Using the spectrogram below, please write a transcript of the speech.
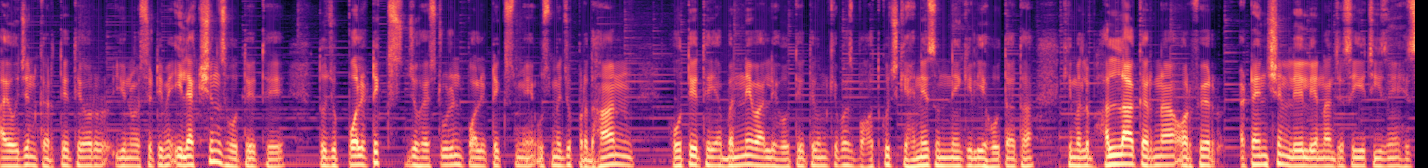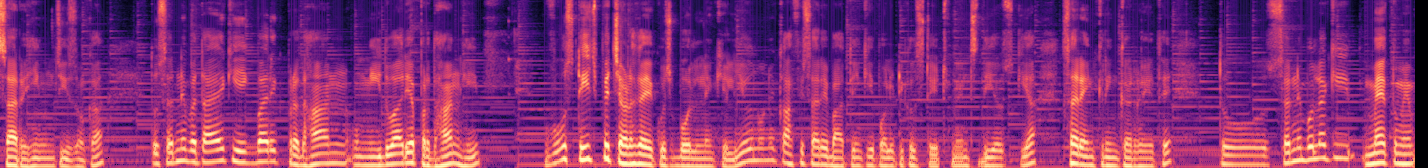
आयोजन करते थे और यूनिवर्सिटी में इलेक्शंस होते थे तो जो पॉलिटिक्स जो है, स्टूडेंट पॉलिटिक्स में, उसमें जो प्रधान होते थे या बनने वाले होते थे, उनके पास बहुत कुछ कहने सुनने के लिए होता था कि मतलब हल्ला करना और फिर अटेंशन ले लेना, जैसे ये चीज़ें, हिस्सा रही उन चीज़ों का। तो सर ने बताया कि एक बार एक प्रधान उम्मीदवार या प्रधान ही वो स्टेज पे चढ़ गए कुछ बोलने के लिए। उन्होंने काफ़ी सारे बातें की पॉलिटिकल स्टेटमेंट्स दिए उस किया सर एंकरिंग कर रहे थे। तो सर ने बोला कि मैं तुम्हें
